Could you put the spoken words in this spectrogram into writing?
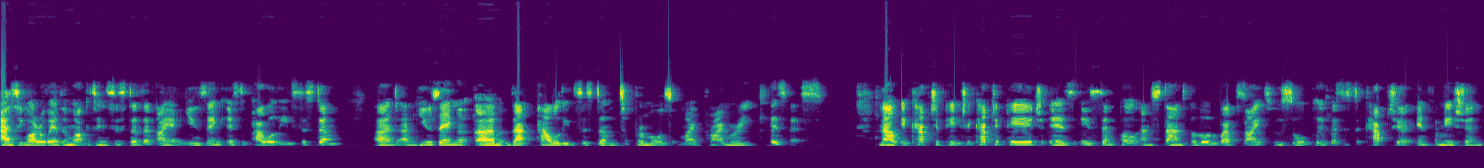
as you are aware the marketing system that i am using is the power lead system and i'm using um, that power lead system to promote my primary business now, a capture page. A capture page is a simple and standalone website whose sole purpose is to capture information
